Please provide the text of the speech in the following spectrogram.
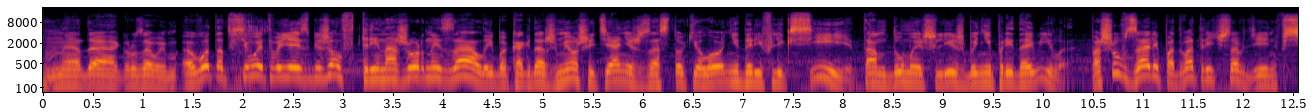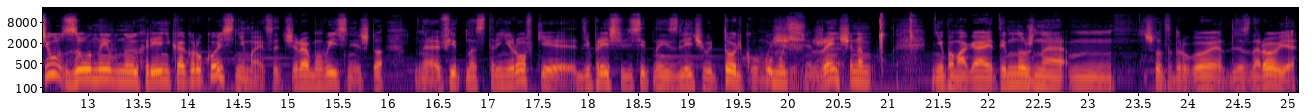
Э, Да, грузовым. Вот от всего этого я избежал в тренажерный зал, ибо когда жмешь и тянешь за 100 кило не до рефлексии, там думаешь, лишь бы не придавило. Пошел в зале по 2-3 часа в день. Всю заунывную хрень как рукой снимается. Вчера мы выяснили, что э, фитнес-тренировки депрессию действительно излечивают только у мужчин. мужчин, да. Женщинам не помогает. Им нужно что-то другое для здоровья.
